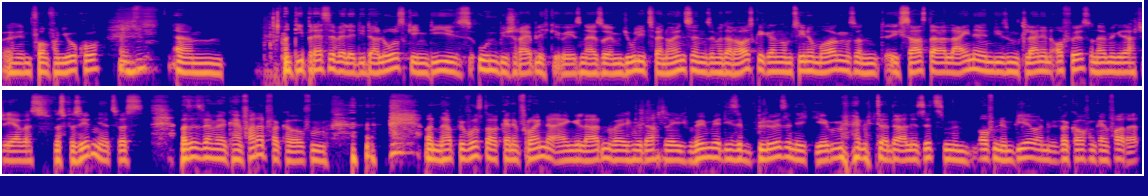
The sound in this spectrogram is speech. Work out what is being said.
in Form von Joko. Mhm. Ähm, und die Pressewelle, die da losging, die ist unbeschreiblich gewesen. Also im Juli 2019 sind wir da rausgegangen um 10 Uhr morgens und ich saß da alleine in diesem kleinen Office und habe mir gedacht, ja, was, was passiert denn jetzt? Was, was ist, wenn wir kein Fahrrad verkaufen? und habe bewusst auch keine Freunde eingeladen, weil ich mir dachte, ich will mir diese Blöße nicht geben, wenn wir dann da alle sitzen mit offenem Bier und wir verkaufen kein Fahrrad.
